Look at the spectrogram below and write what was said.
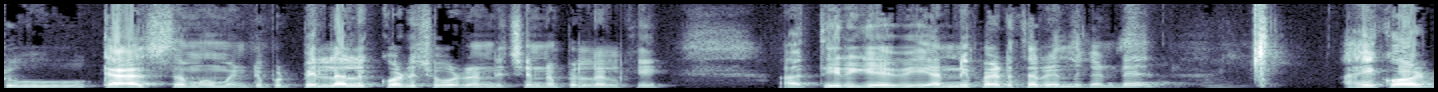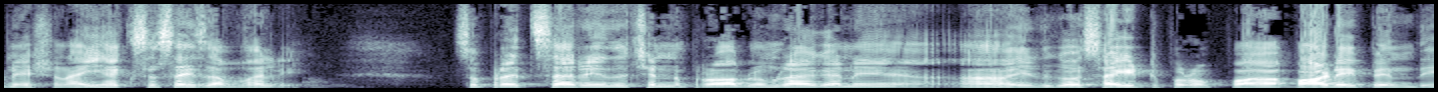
to catch the moment ఇప్పుడు పిల్లలకి కూడా చూడండి చిన్న పిల్లలకి తిరిగేవి అన్నీ పెడతారు. ఎందుకంటే ఐ కోఆర్డినేషన్ ఐ ఎక్సర్సైజ్ అవ్వాలి. సో ప్రతిసారి ఏదో చిన్న ప్రాబ్లం రాగానే "ఆ, ఇదిగో సైట్ పాడైపోయింది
